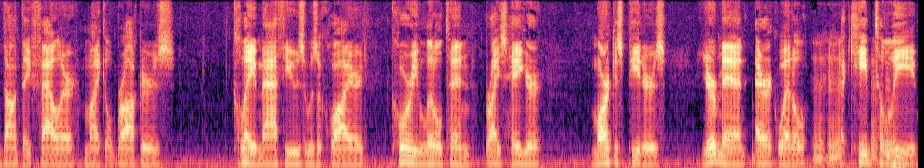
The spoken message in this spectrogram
Dante Fowler, Michael Brockers, Clay Matthews was acquired, Cory Littleton, Bryce Hager, Marcus Peters, your man, Eric Weddle, Mm-hmm. Aqib Talib.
